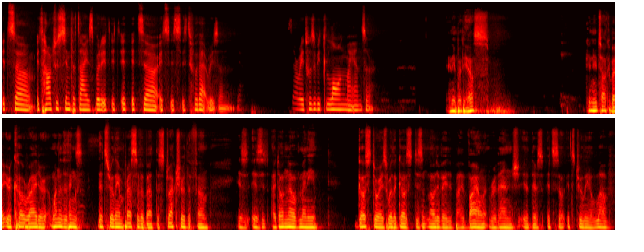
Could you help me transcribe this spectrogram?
it's uh, it's hard to synthesize, but it, it, it it's uh, it's it's it's for that reason. Yeah. Sorry, it was a bit long my answer. Anybody else? Can you talk about your co-writer? One of the things that's really impressive about the structure of the film is is I don't know of many ghost stories where the ghost isn't motivated by violent revenge. It, there's it's a, it's truly a love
